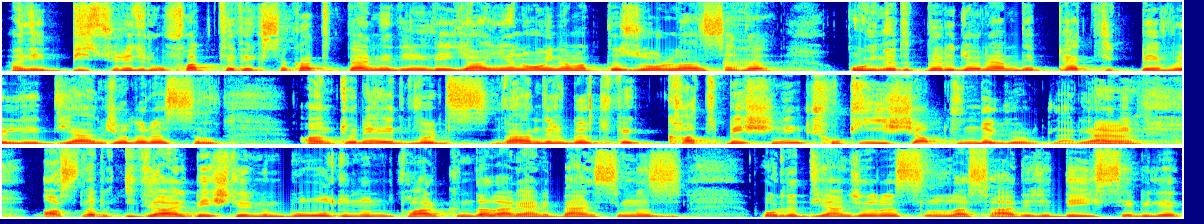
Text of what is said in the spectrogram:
hani bir süredir ufak tefek sakatlıklar nedeniyle yan yana oynamakta zorlansa da oynadıkları dönemde Patrick Beverly, D'Angelo Russell, Anthony Edwards, Vanderbilt ve Kat beşinin çok iyi iş yaptığını da gördüler. Yani Evet. aslında ideal beşlerinin bu olduğunun farkındalar. Yani Ben Simmons orada D'Angelo Russell'la sadece değişse bile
